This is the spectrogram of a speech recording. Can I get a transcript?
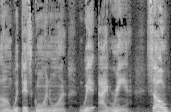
um, with this going on with Iran. So,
